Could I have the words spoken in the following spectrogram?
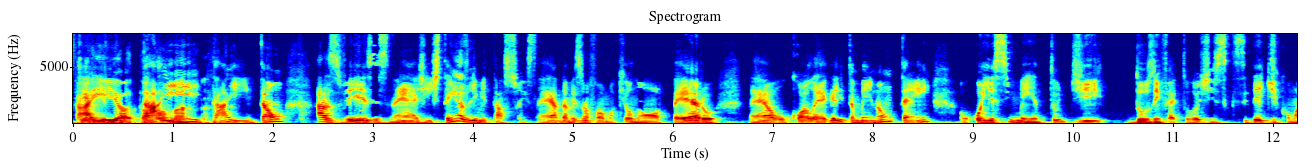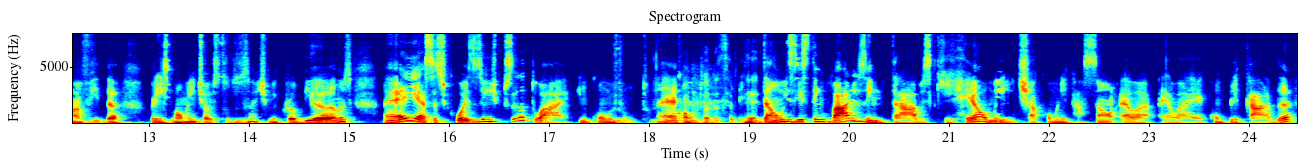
Tá aí, ó. Tá aí, tá aí. Então, às vezes, né, a gente tem as limitações, né? Da mesma forma que eu não opero, né, o colega ele também não tem o conhecimento de dos infectologistas que se dedicam a vida principalmente aos estudos antimicrobianos, né? E essas coisas a gente precisa atuar em conjunto, né? Com toda certeza. Então existem vários entraves que realmente a comunicação ela, ela é complicada,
